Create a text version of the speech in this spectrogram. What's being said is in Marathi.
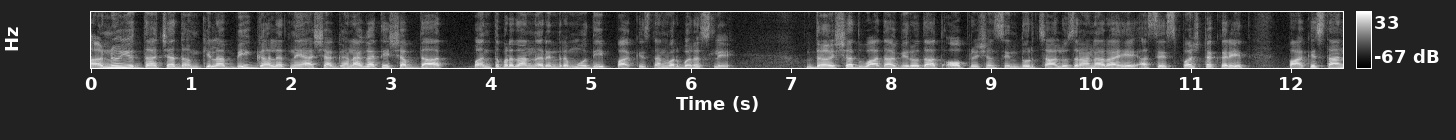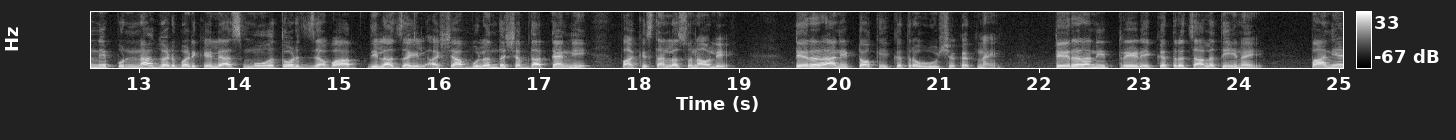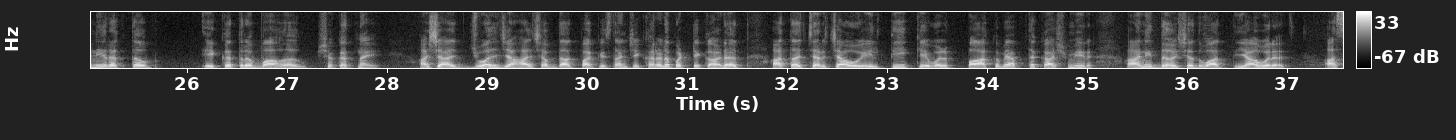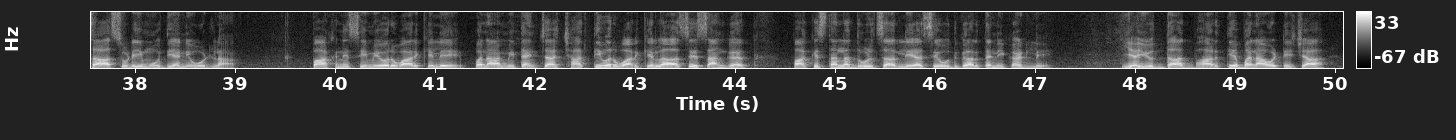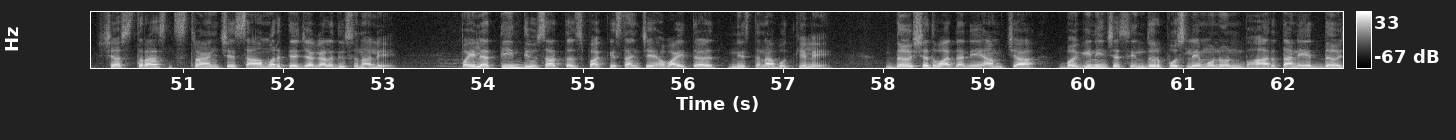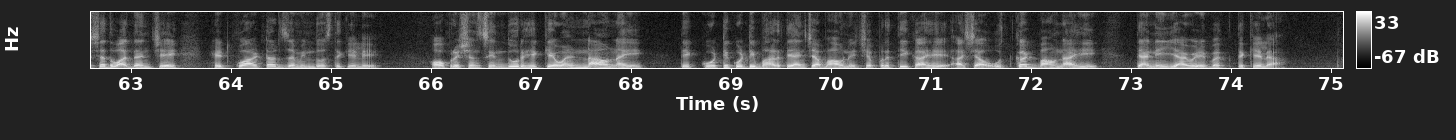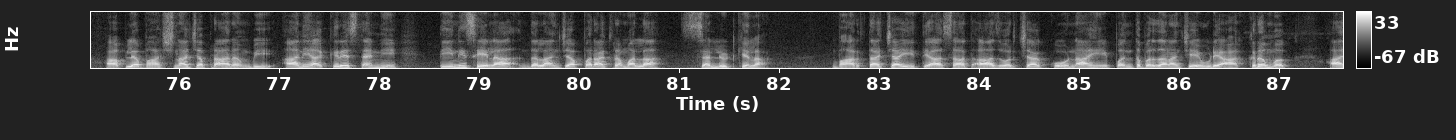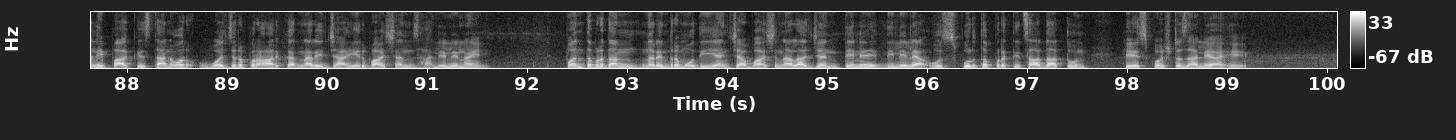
अणुयुद्धाच्या धमकीला भीक घालत नाही अशा घणाघाती शब्दात पंतप्रधान नरेंद्र मोदी पाकिस्तानवर बरसले. दहशतवादाविरोधात ऑपरेशन सिंदूर चालूच राहणार आहे असे स्पष्ट करीत पाकिस्तानने पुन्हा गडबड केल्यास मुहतोड जबाब दिला जाईल अशा बुलंद शब्दात त्यांनी पाकिस्तानला सुनावले. टेरर आणि टॉक एकत्र होऊ शकत नाही. टेरर आणि ट्रेड एकत्र चालतही नाही. पाणी आणि रक्त एकत्र वाहू शकत नाही. अशा ज्वल जहाल शब्दात पाकिस्तानची खरडपट्टी काढत आता चर्चा होईल ती केवळ पाकव्याप्त काश्मीर आणि दहशतवाद यावरच असा आसुडी मोदी यांनी ओढला. पाकने सीमेवर वार केले पण आम्ही त्यांच्या छातीवर वार केला असे सांगत पाकिस्तानला धुळचारली असे उद्गार त्यांनी काढले. या युद्धात भारतीय बनावटीच्या शस्त्रास्त्रांचे सामर्थ्य जगाला दिसून आले. पहिल्या तीन दिवसातच पाकिस्तानचे हवाई तळ नेस्तनाबूत केले. दहशतवादाने आमच्या भगिनींचे सिंदूर पुसले म्हणून भारताने दहशतवाद्यांचे हेडक्वार्टर जमीनदोस्त केले. ऑपरेशन सिंदूर हे केवळ नाव नाही ते कोटी कोटी भारतीयांच्या भावनेचे प्रतीक आहे अशा उत्कट भावनाही त्यांनी यावेळी व्यक्त केल्या. आपल्या भाषणाच्या प्रारंभी आणि अखेरीस त्यांनी तिन्ही सेना दलांच्या पराक्रमाला सॅल्यूट केला. भारताच्या इतिहासात आजवरच्या कोणाही पंतप्रधानांचे एवढे आक्रमक आणि पाकिस्तानवर वज्रप्रहार करणारे जाहीर भाषण झालेले नाही. पंतप्रधान नरेंद्र मोदी यांच्या भाषणाला जनतेने दिलेल्या उत्स्फूर्त प्रतिसादातून हे स्पष्ट झाले आहे.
